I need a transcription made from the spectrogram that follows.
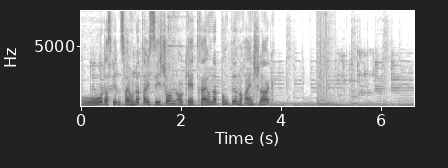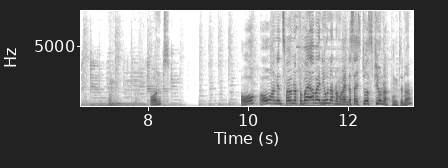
Oh, das wird ein 200er, ich sehe schon. Okay, 300 Punkte, noch ein Schlag. Und... Oh, oh, an den 200 vorbei, aber in die 100 noch rein. Das heißt, du hast 400 Punkte, ne?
